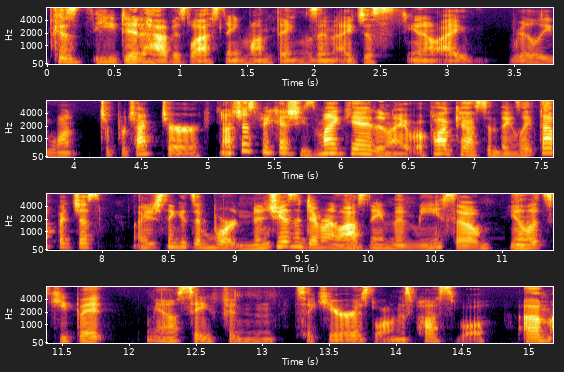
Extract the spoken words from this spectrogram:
because he did have his last name on things, and I just, you know, I really want to protect her, not just because she's my kid and I have a podcast and things like that, but just I just think it's important. And she has a different last name than me. So, you know, let's keep it, you know, safe and secure as long as possible. Um,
